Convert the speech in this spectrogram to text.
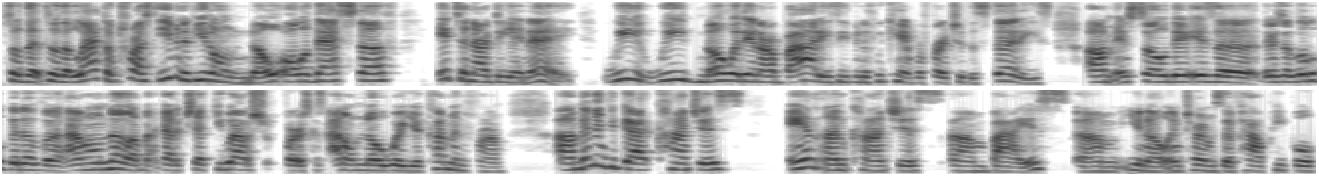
So that so the lack of trust even if you don't know all of that stuff it's in our dna we we know it in our bodies even if we can't refer to the studies. Um, and so there is a there's a little bit of a i don't know i got to check you out first because i don't know where you're coming from. Um, and then you've got conscious and unconscious um, bias um, you know in terms of how people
